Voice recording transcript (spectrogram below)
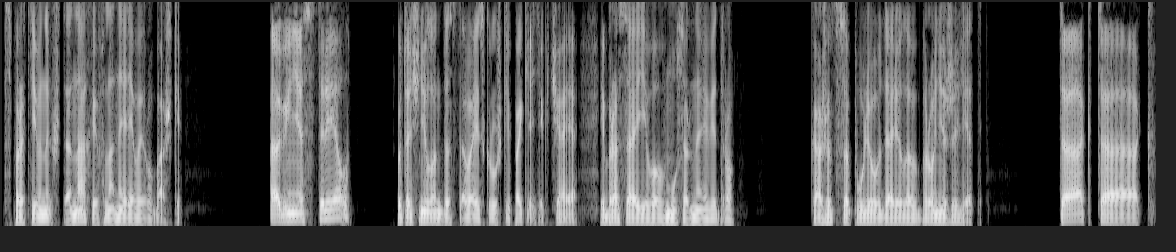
в спортивных штанах и фланелевой рубашке. огнестрел?» — уточнил он, доставая из кружки пакетик чая и бросая его в мусорное ведро. Кажется, пуля ударила в бронежилет. «Так, так...»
